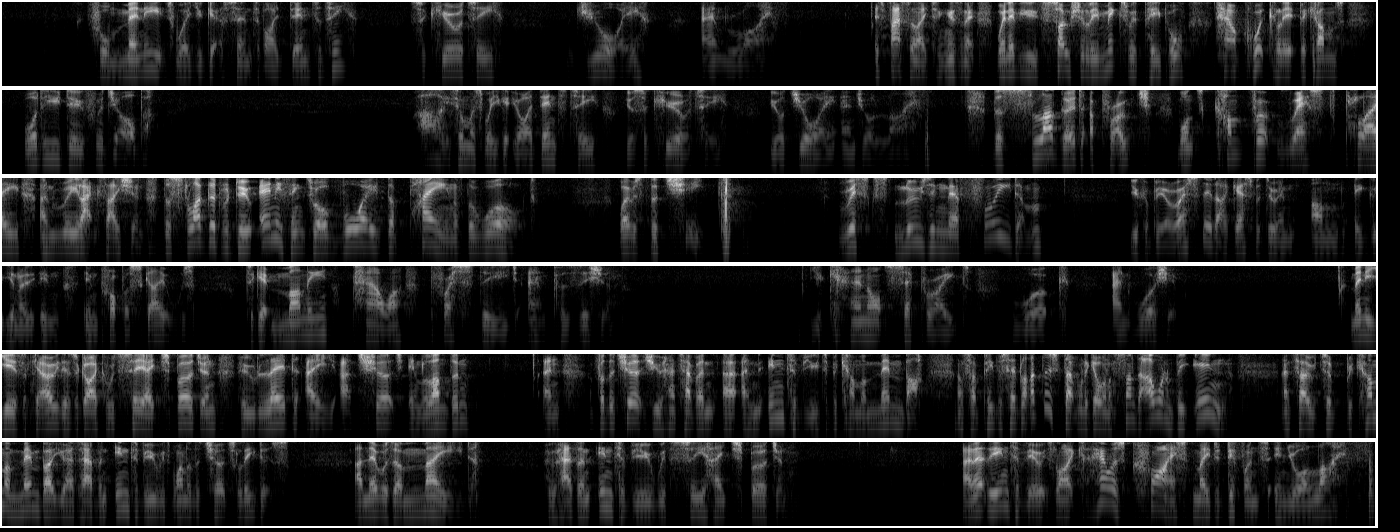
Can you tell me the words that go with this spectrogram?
For many, it's where you get a sense of identity, security, joy, and life. It's fascinating, isn't it? Whenever you socially mix with people, how quickly it becomes what do you do for a job? Oh, it's almost where you get your identity, your security, your joy, and your life. The sluggard approach wants comfort, rest, play, and relaxation. The sluggard would do anything to avoid the pain of the world, whereas the cheat risks losing their freedom. You could be arrested, I guess, for doing un, you know, in improper scales to get money, power, prestige, and position. You cannot separate work and worship. Many years ago, there's a guy called C.H. Spurgeon who led a, a, church in London. And for the church, you had to have an, uh, an interview to become a member. And so people said, I just don't want to go on a Sunday, I want to be in. And so to become a member, you had to have an interview with one of the church leaders. And there was a maid who has an interview with C.H. Spurgeon. And at the interview, it's like, How has Christ made a difference in your life?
